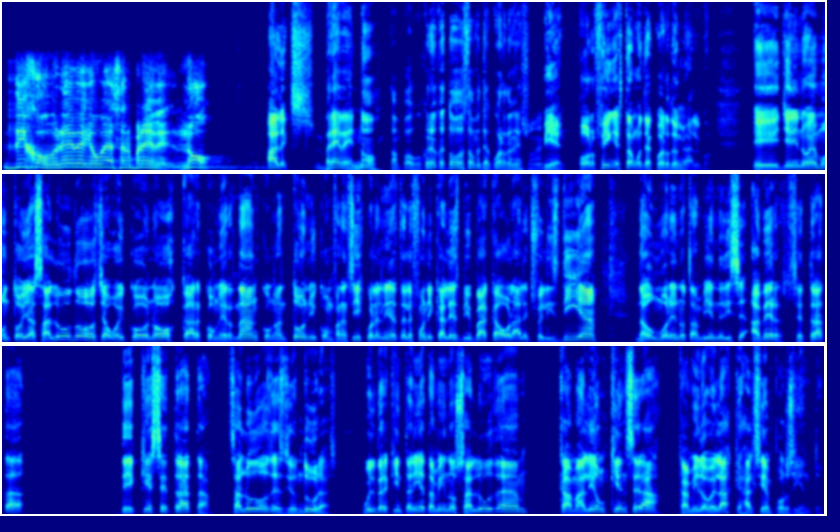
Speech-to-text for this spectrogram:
dijo breve, yo voy a ser breve. No. Alex. Breve, no, tampoco. Creo que todos estamos de acuerdo en eso. ¿eh? Bien, por fin estamos de acuerdo en algo. Eh, Jenny Noé Montoya, saludos. Ya voy con Oscar, con Hernán, con Antonio con Francisco en la línea telefónica. Lesbi Vaca, hola Alex, feliz día. Naúm Moreno también le dice, a ver, se trata, ¿de qué se trata? Saludos desde Honduras. Wilber Quintanilla también nos saluda. Camaleón, ¿quién será? Camilo Velázquez al 100%.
